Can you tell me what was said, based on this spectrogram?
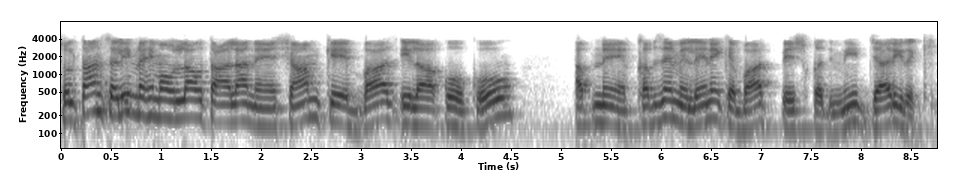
سلطان سلیم رحمہ اللہ تعالی نے شام کے بعض علاقوں کو اپنے قبضے میں لینے کے بعد پیش قدمی جاری رکھی۔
